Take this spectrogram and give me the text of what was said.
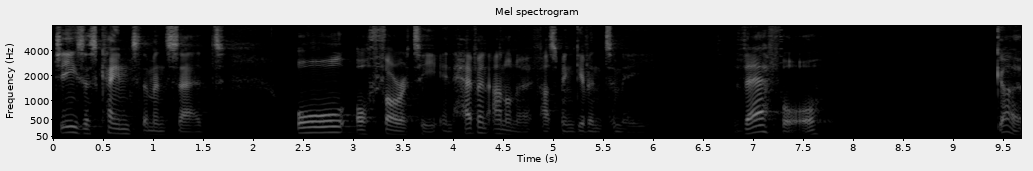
Jesus came to them and said, All authority in heaven and on earth has been given to me. Therefore, go.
